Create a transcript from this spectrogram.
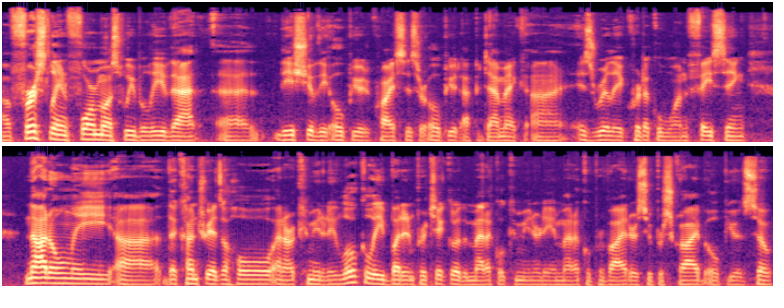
Uh, firstly and foremost, we believe that uh, the issue of the opioid crisis or opioid epidemic uh, is really a critical one facing not only uh, the country as a whole and our community locally, but in particular the medical community and medical providers who prescribe opioids. So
